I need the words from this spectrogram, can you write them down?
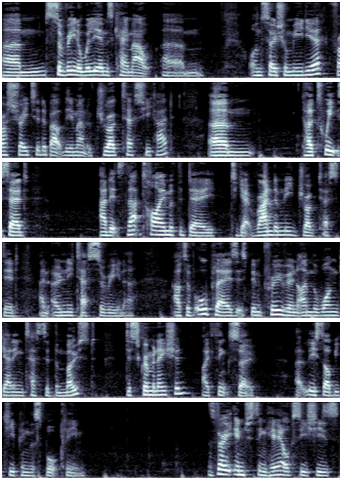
um, Serena Williams came out um, on social media frustrated about the amount of drug tests she had. Um, her tweet said, and it's that time of the day to get randomly drug tested and only test Serena. Out of all players, it's been proven I'm the one getting tested the most. Discrimination? I think so. At least I'll be keeping the sport clean. It's very interesting here. Obviously, she's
